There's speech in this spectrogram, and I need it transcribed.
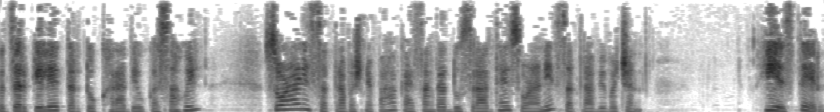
व जर केले तर तो खरा देव कसा होईल? सोळा आणि सतरा वचने पहा काय सांगतात दुसरा अध्याय सोळा आणि सतरावे वचन. ही एस्तेर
